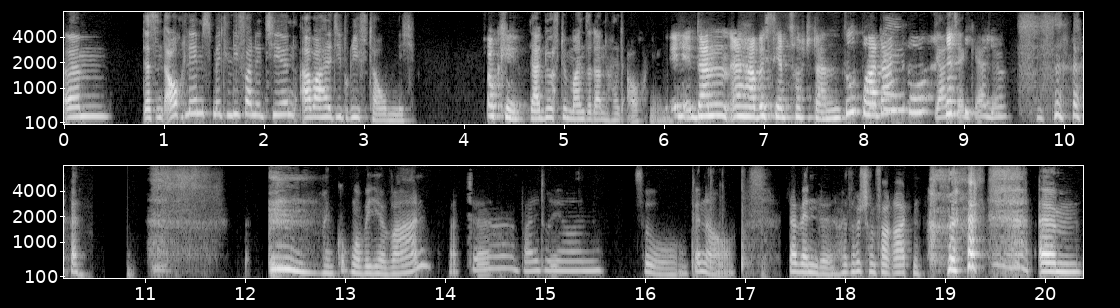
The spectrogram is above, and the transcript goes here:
ähm, das sind auch lebensmittelliefernde Tiere, aber halt die Brieftauben nicht. Okay, Da dürfte man sie dann halt auch nehmen. äh, dann äh, habe ich es jetzt verstanden. Super, danke. Ja, sehr gerne. Mal gucken, wo wir hier waren. Warte, Baldrian. So, genau. Lavendel, das habe ich schon verraten. ähm,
